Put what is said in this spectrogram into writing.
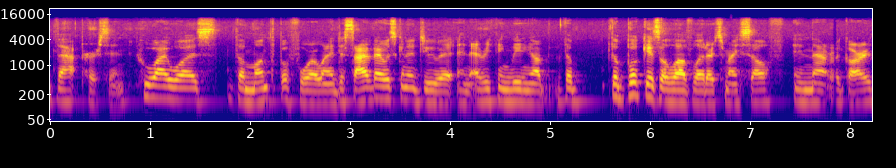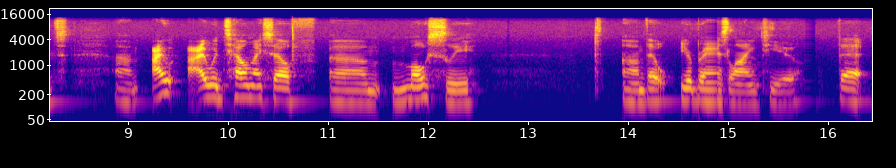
that person, who I was the month before when I decided I was going to do it, and everything leading up. the The book is a love letter to myself in that regards. Um, I I would tell myself um, mostly um, that your brain is lying to you. That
